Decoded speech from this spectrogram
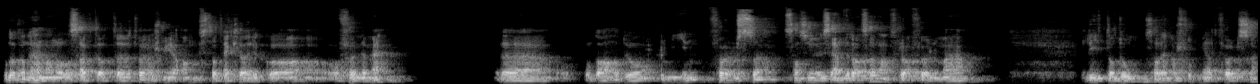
Og da kan det hende han hadde sagt at vet du, jeg har så mye angst at jeg klarer ikke å, å følge med. Uh, og da hadde jo min følelse sannsynligvis endra seg. Da, fra å føle meg liten og dum, så hadde jeg kanskje fått medfølelse.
